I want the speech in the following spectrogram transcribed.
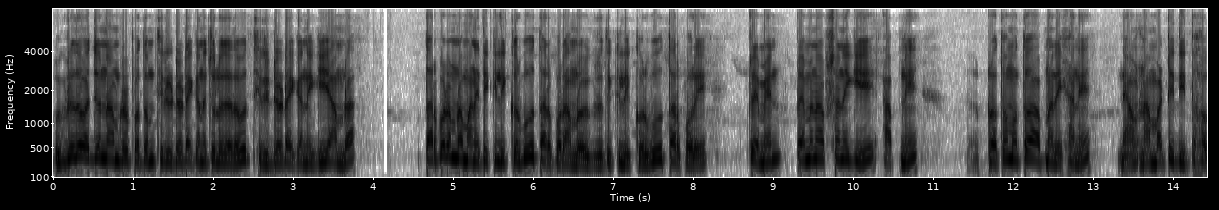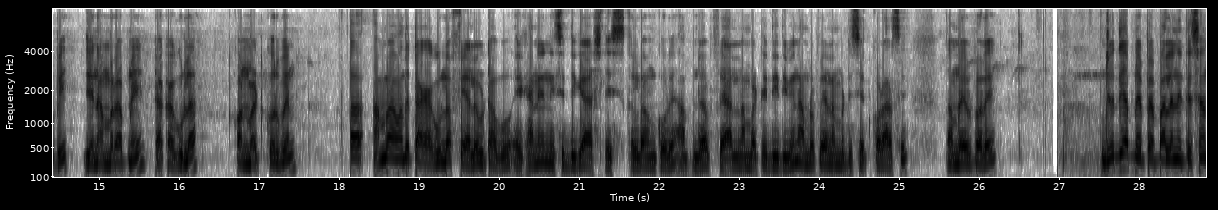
উইগ্র দেওয়ার জন্য আমরা প্রথম থ্রি ডট আইকনে চলে যেতে হবে থ্রি ডট আইকনে গিয়ে আমরা তারপর আমরা মানিতে ক্লিক করব, তারপর আমরা উইগ্রোতে ক্লিক করব, তারপরে পেমেন্ট পেমেন্ট অপশানে গিয়ে আপনি প্রথমত আপনার এখানে নাম্বারটি দিতে হবে, যে নাম্বার আপনি টাকাগুলা কনভার্ট করবেন। আমরা আমাদের টাকাগুলো ফেয়ালে উঠাবো। এখানে নিচের দিকে আসলে স্কেল ডাউন করে আপনারা ফেয়াল নাম্বারটি দিয়ে দিবেন। আমরা ফেয়াল নাম্বারটি সেট করা আছে। তো আমরা এরপরে, যদি আপনি পেপালে নিতে চান,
